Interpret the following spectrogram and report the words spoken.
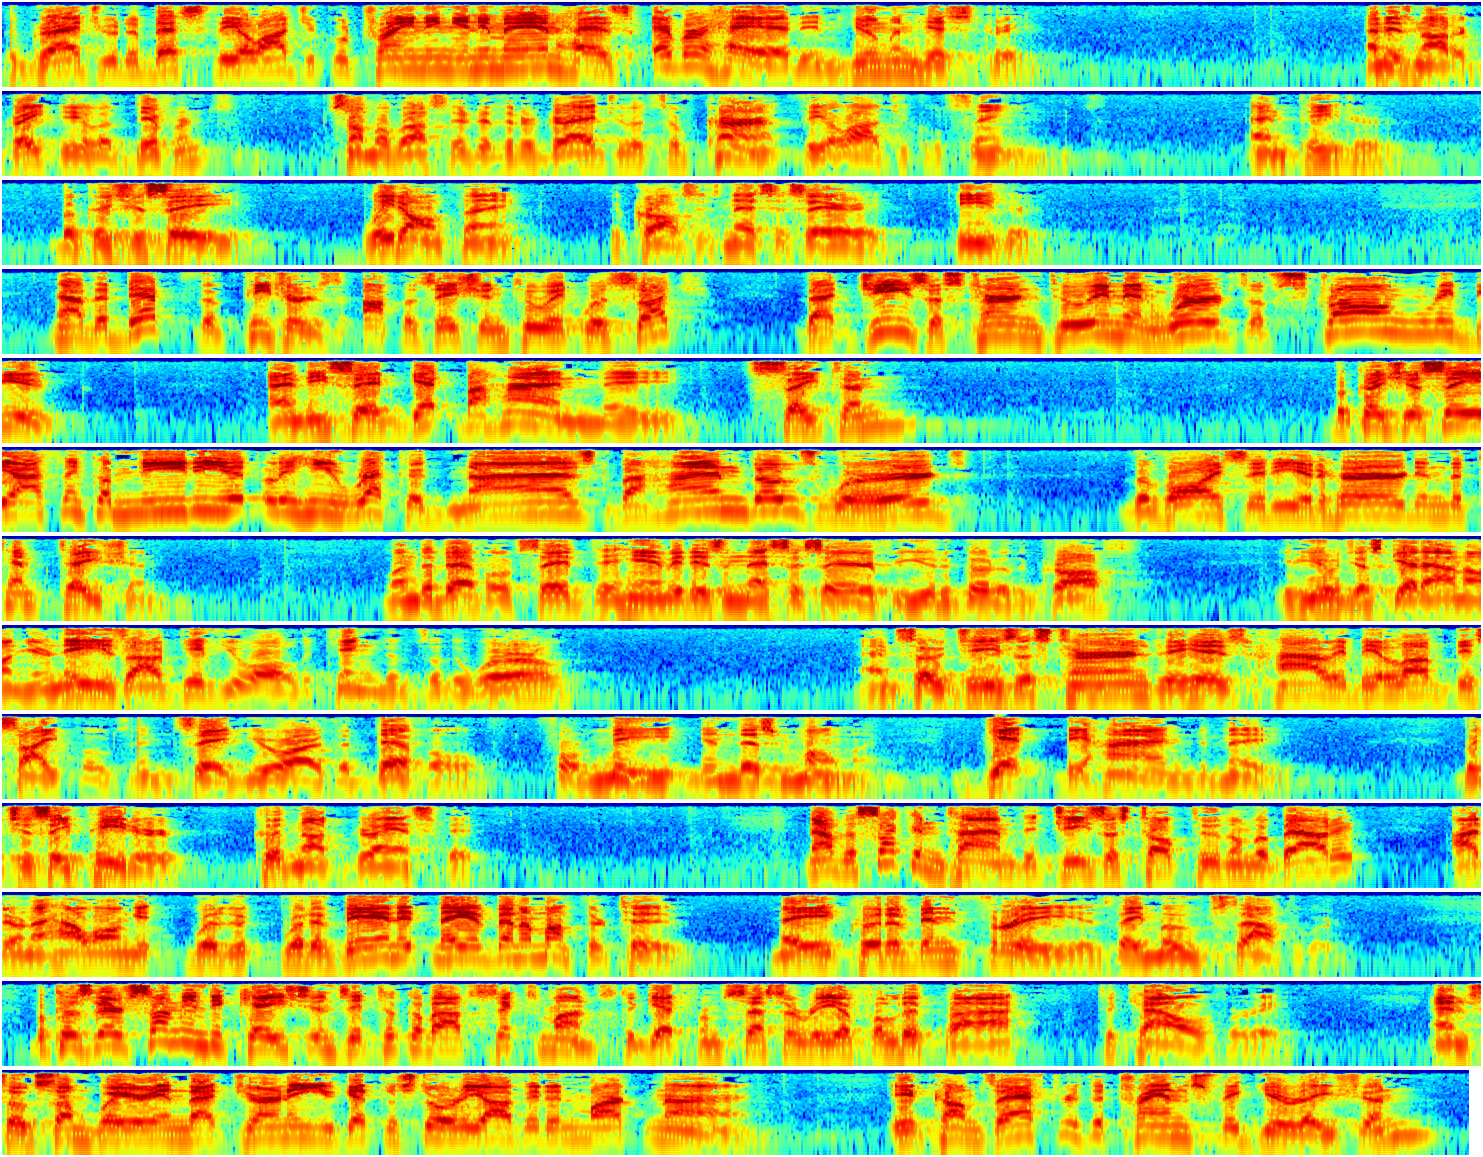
The graduate of best theological training any man has ever had in human history. And there's not a great deal of difference. Some of us that are, that are graduates of current theological scenes and Peter. Because you see, we don't think the cross is necessary either. Now the depth of Peter's opposition to it was such that Jesus turned to him in words of strong rebuke. And he said, get behind me, Satan. Because you see, I think immediately he recognized behind those words the voice that he had heard in the temptation when the devil said to him, it isn't necessary for you to go to the cross. If you'll just get down on your knees, I'll give you all the kingdoms of the world. And so Jesus turned to his highly beloved disciples and said, You are the devil for me in this moment. Get behind me. But you see, Peter could not grasp it. Now the second time that Jesus talked to them about it, I don't know how long it would, would have been. It may have been a month or two. May, could have been three as they moved southward. Because there's some indications it took about six months to get from Caesarea Philippi to Calvary. And so somewhere in that journey you get the story of it in Mark 9. It comes after the transfiguration,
